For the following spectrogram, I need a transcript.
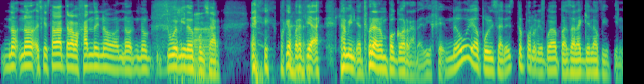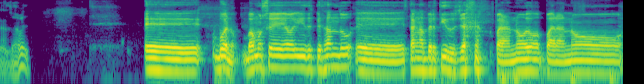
no, no, es que estaba trabajando y no, no, no tuve miedo de Ah. pulsar. Porque parecía, la miniatura era un poco rara. Y dije, no voy a pulsar esto por lo que pueda pasar aquí en la oficina, ¿sabes? Eh, bueno, vamos eh, hoy despezando. eh, están advertidos ya para no, para no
